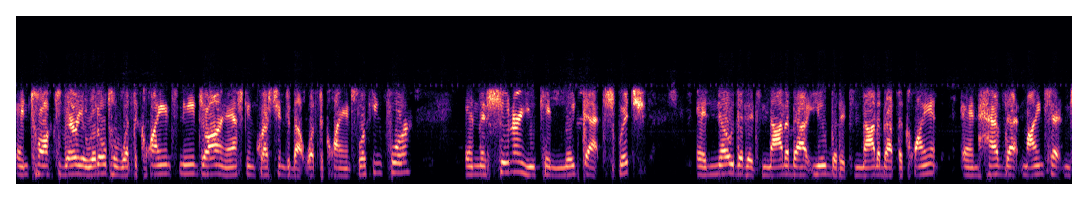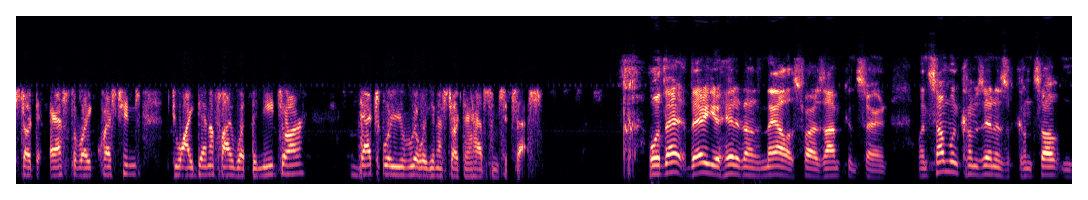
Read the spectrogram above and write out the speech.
and talks very little to what the client's needs are and asking questions about what the client's looking for. And the sooner you can make that switch and know that it's not about you, but it's not about the client, and have that mindset and start to ask the right questions to identify what the needs are, that's where you're really going to start to have some success. Well, that, there you hit it on the nail as far as I'm concerned. When someone comes in as a consultant,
